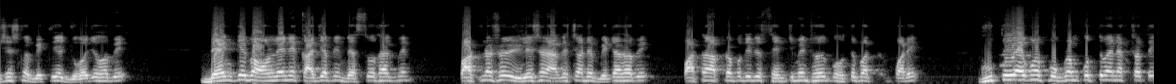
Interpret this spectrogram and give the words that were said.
বিশেষ করে ব্যক্তিদের যোগাযোগ হবে। ব্যাংকে বা অনলাইনে কাজে আপনি ব্যস্ত থাকবেন। পার্টনার সাথে রিলেশন আগের চেয়ে বেটার হবে। পার্টনার আপনার প্রতি একটু সেন্টিমেন্ট হতে পারে ঘুরতে যাওয়ার কোনো প্রোগ্রাম করতে পারেন একসাথে।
